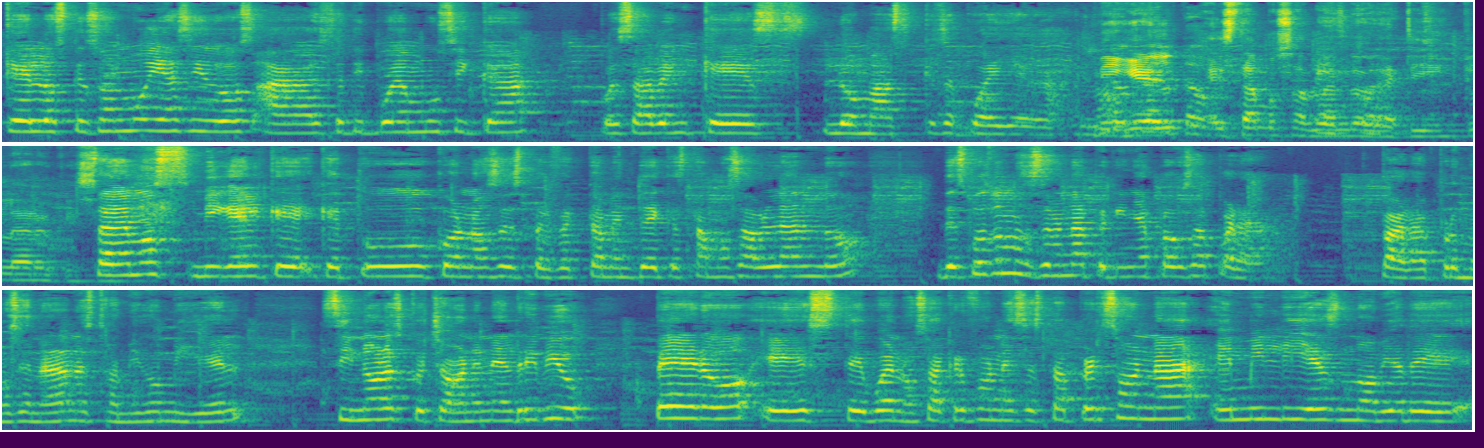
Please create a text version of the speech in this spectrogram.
que los que son muy asiduos a este tipo de música pues saben qué es lo más que se puede llegar. ¿no? Miguel, Perfecto. estamos hablando de correcto. ti, claro que sí. Sabemos, Miguel, que, que tú conoces perfectamente de qué estamos hablando. Después vamos a hacer una pequeña pausa para, para promocionar a nuestro amigo Miguel, si no lo escuchaban en el review. Pero, este, bueno, Zac Efron es esta persona. Emily es novia de,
